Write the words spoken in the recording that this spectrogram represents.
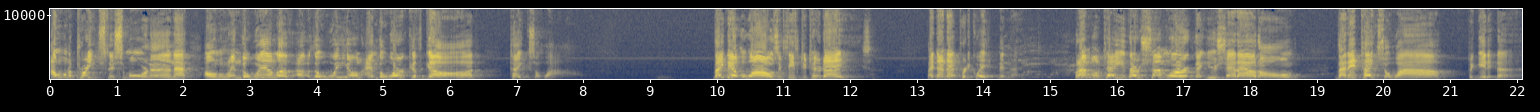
I want to preach this morning uh, on when the will of uh, the will and the work of God takes a while. They built the walls in 52 days. They done that pretty quick, didn't they? But I'm going to tell you, there's some work that you set out on that it takes a while to get it done.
